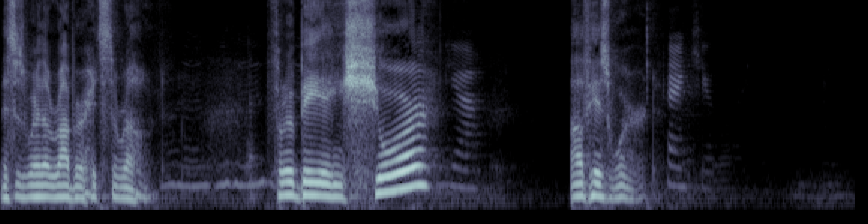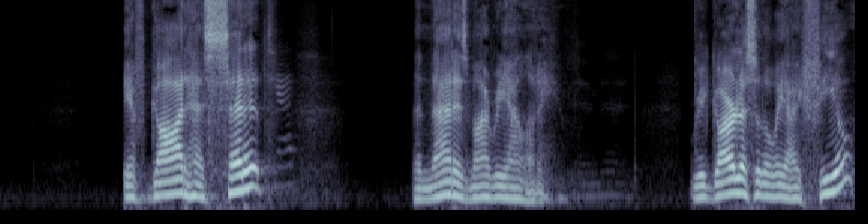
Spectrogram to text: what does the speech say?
This is where the rubber hits the road. Through being sure of His Word. Thank you. If God has said it, then that is my reality. Regardless of the way I feel,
